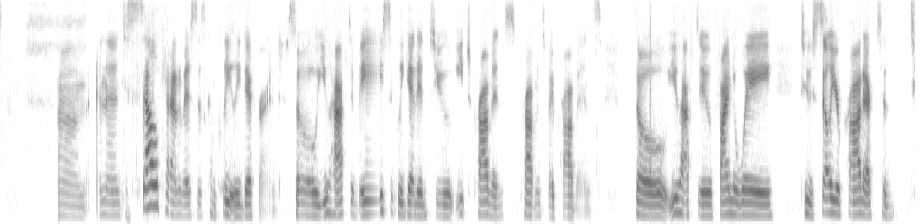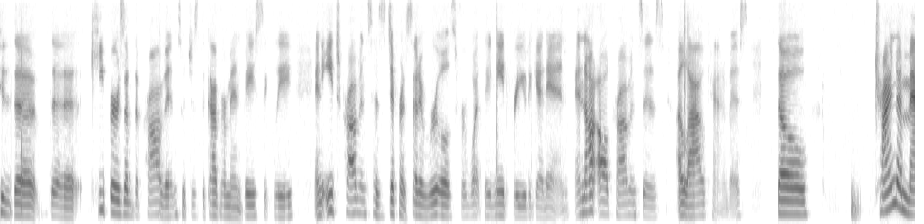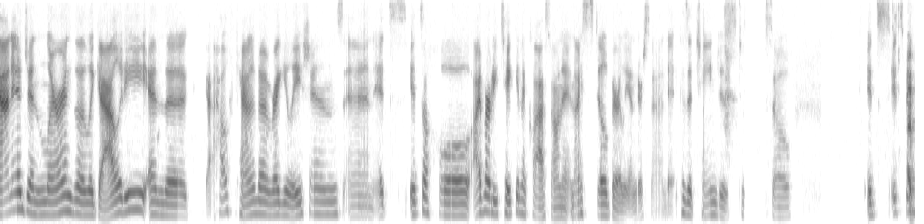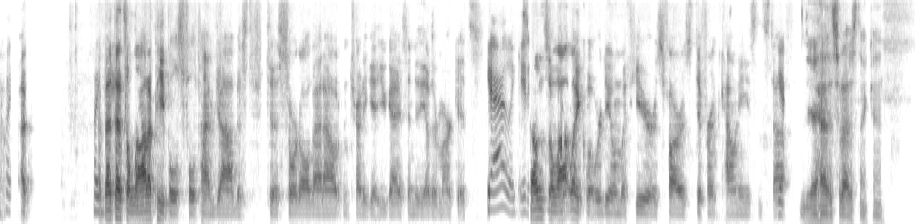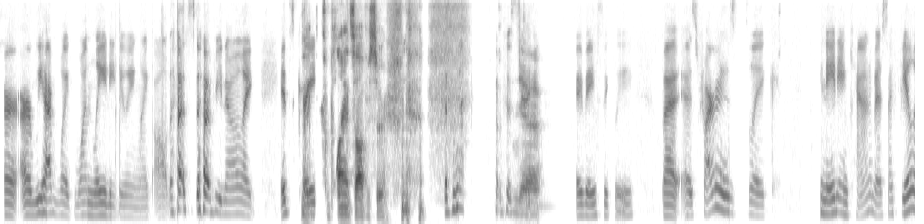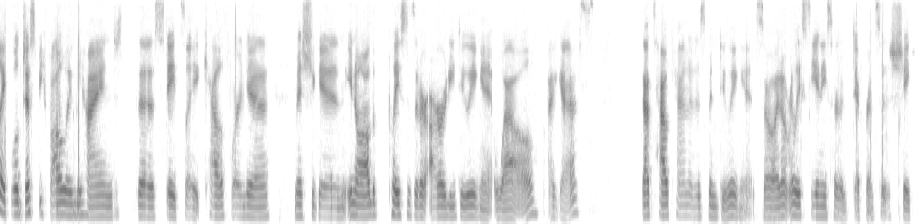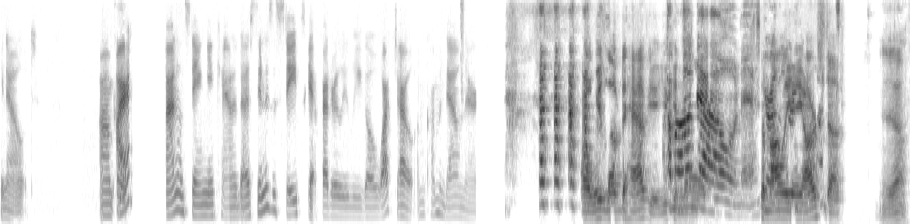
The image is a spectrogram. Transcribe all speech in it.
Um, and then to sell cannabis is completely different. So you have to basically get into each province, province by province. So you have to find a way to sell your product to to the the keepers of the province, which is the government basically. And each province has different set of rules for what they need for you to get in. And not all provinces allow cannabis. So trying to manage and learn the legality and the Health Canada regulations and it's it's a whole I've already taken a class on it and I still barely understand it because it changes too. So it's it's I, been quite, I, quite I bet big. that's a lot of people's full time job is to, to sort all that out and try to get you guys into the other markets. yeah, like It it sounds a lot like what we're dealing with here as far as different counties and stuff. Yeah, that's what I was thinking. or, or we have like one lady doing like all that stuff, you know, like it's Like great. compliance officer. The Yeah. basically. But as far as like Canadian cannabis, I feel like we'll just be following behind the states like California, Michigan, you know, all the places that are already doing it well, I guess. That's how Canada's been doing it. So I don't really see any sort of differences shaking out. Um, I Cool. Plan on staying in Canada as soon as the states get federally legal. Watch out, I'm coming down there. Oh, we'd love to have you. You Come can on uh, down. You're on sommelier our stuff. yeah.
